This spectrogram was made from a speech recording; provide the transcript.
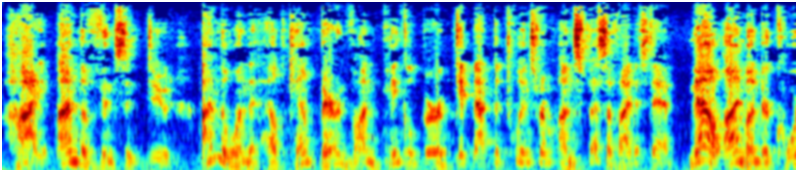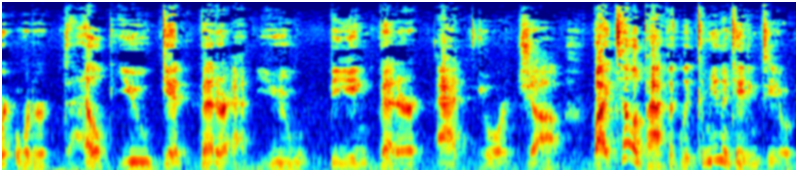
Hi, I'm the Vincent dude. I'm the one that helped Count Baron von Dinkelberg kidnap the twins from Unspecifiedistan. Now I'm under court order to help you get better at you being better at your job by telepathically communicating to you.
